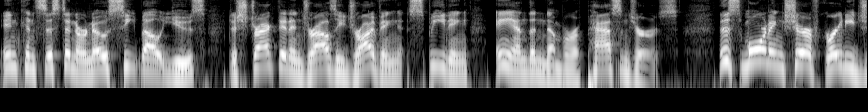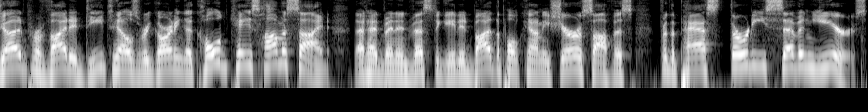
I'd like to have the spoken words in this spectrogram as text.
inconsistent or no seatbelt use, distracted and drowsy driving, speeding, and the number of passengers. This morning, Sheriff Grady Judd provided details regarding a cold case homicide that had been investigated by the Polk County Sheriff's Office for the past 37 years.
